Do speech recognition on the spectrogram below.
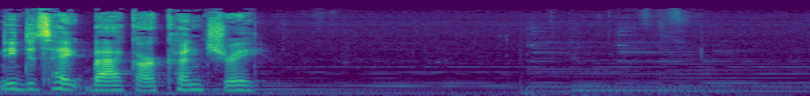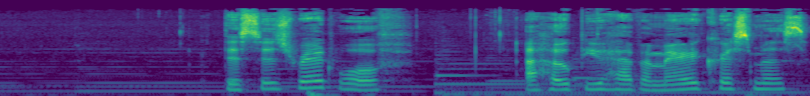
need to take back our country. This is Red Wolf. I hope you have a Merry Christmas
